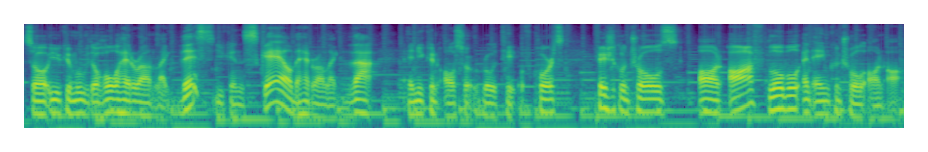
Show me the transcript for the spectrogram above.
So you can move the whole head around like this. You can scale the head around like that, and you can also rotate, of course. Facial controls on off, global and aim control on off.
